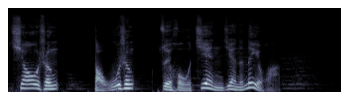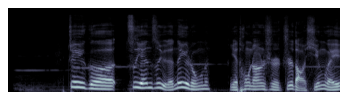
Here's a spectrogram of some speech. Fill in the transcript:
悄声到无声，最后渐渐的内化。这个自言自语的内容呢，也通常是指导行为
